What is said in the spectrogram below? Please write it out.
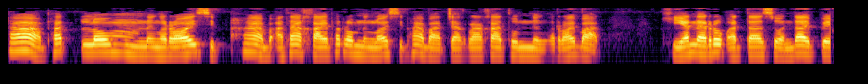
ถ้าพัดลม 115 บาท ถ้าขายพัดลม 115 บาท จากราคาทุน 100 บาท เขียนในรูปอัตราส่วนได้เป็น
